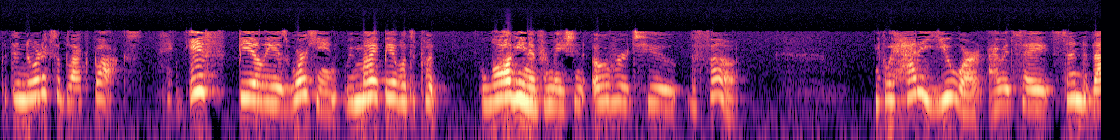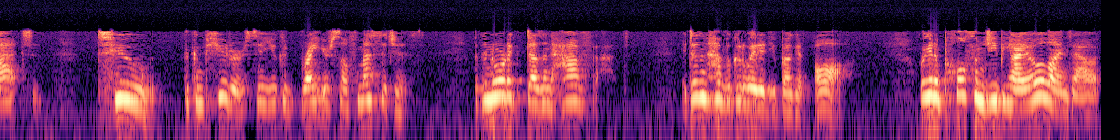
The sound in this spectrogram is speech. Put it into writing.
but the Nordic's a black box. If BLE is working, we might be able to put logging information over to the phone. If we had a UART, I would say send that to the computer so you could write yourself messages. But the Nordic doesn't have that. It doesn't have a good way to debug at all. We're going to pull some GPIO lines out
